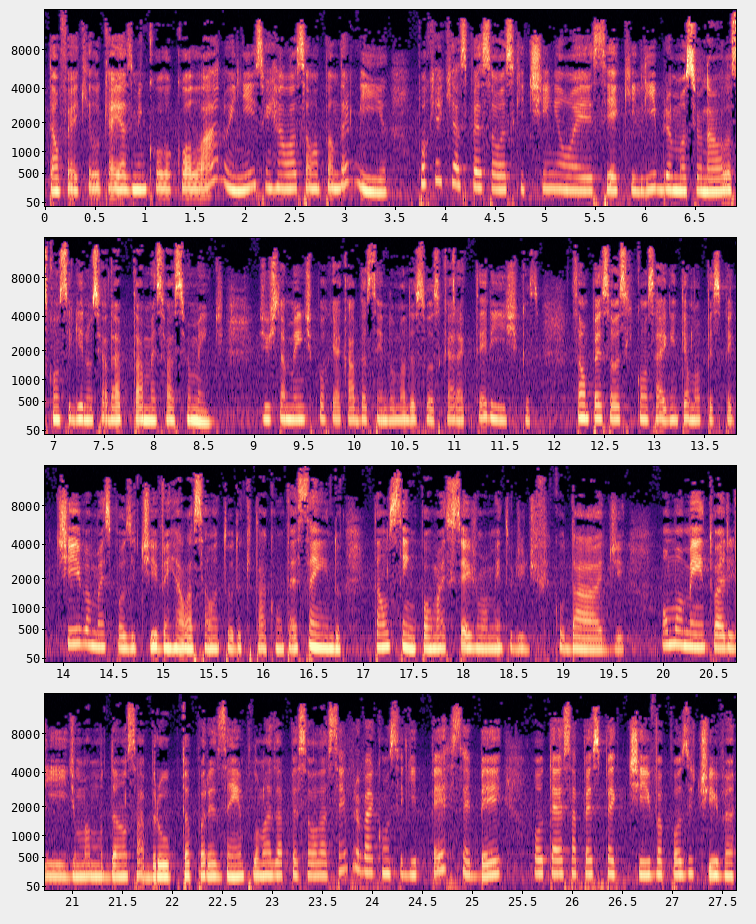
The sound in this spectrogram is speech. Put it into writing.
Então foi aquilo que a Yasmin colocou lá no início em relação à pandemia. Por que, que as pessoas que tinham esse equilíbrio emocional elas conseguiram se adaptar mais facilmente? Justamente porque acaba sendo uma das suas características. São pessoas que conseguem ter uma perspectiva mais positiva em relação a tudo que está acontecendo. Então, sim, por mais que seja um momento de dificuldade um momento ali de uma mudança abrupta, por exemplo, mas a pessoa ela sempre vai conseguir perceber ou ter essa perspectiva positiva,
